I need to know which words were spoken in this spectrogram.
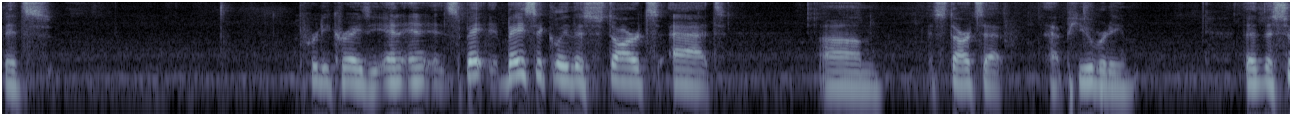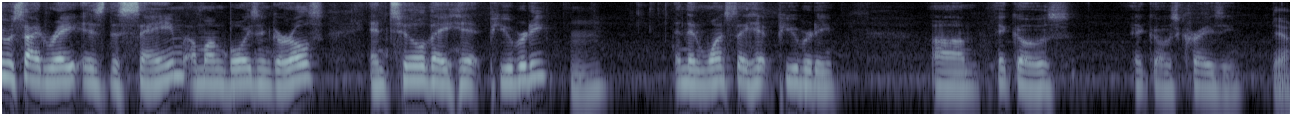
It's pretty crazy, and and it's ba- basically this starts at um, it starts at, at puberty. The, the suicide rate is the same among boys and girls until they hit puberty, and then once they hit puberty, um, it goes it goes crazy. Yeah.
